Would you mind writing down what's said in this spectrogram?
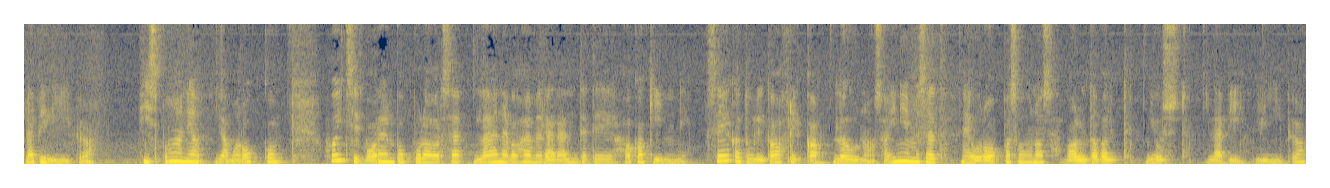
läbi Liibüa. Hispaania ja Maroko hoidsid varem populaarse Lääne-Vahemere rändetee aga kinni. seega tulid Aafrika lõunaosa inimesed Euroopa suunas valdavalt just läbi Liibüa.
